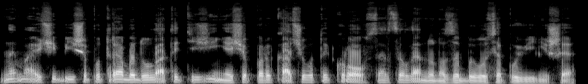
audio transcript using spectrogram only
Не маючи більше потреби долати тяжіння, щоб перекачувати кров, серце Лендона забилося повільніше.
